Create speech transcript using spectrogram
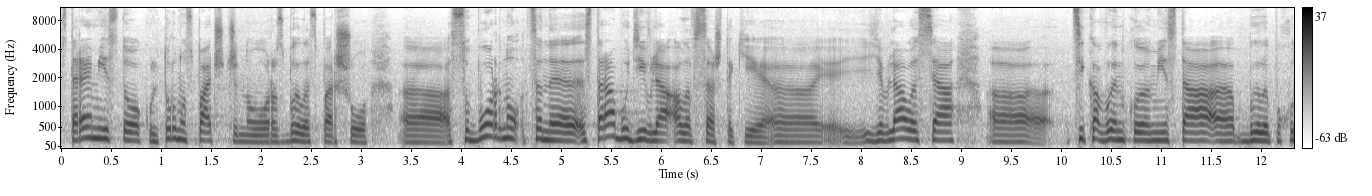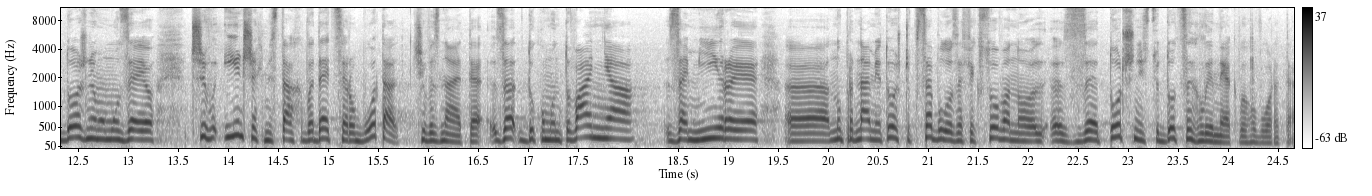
старе місто, культурну спадщину, розбили спершу соборну. Це не стара будівля, але все ж таки являлося цікавинкою міста. Били по художньому музею. Чи в інших містах ведеться робота? Чи ви знаєте за документування? Заміри, е, ну принаймні того, щоб все було зафіксовано е, з точністю до цеглини, як ви говорите.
